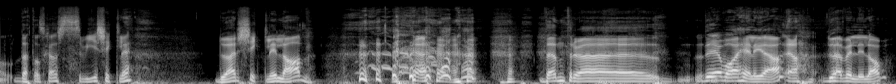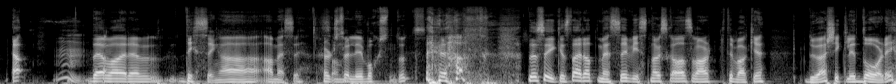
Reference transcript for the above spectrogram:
og dette skal svi skikkelig Du er skikkelig lav. Den tror jeg Det var hele greia? Ja, Du er veldig lav? Ja, det var eh, dissinga av Messi. Hørtes Som- veldig voksent ut. ja. Det sykeste er at Messi visstnok skal ha svart tilbake Du er skikkelig dårlig.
